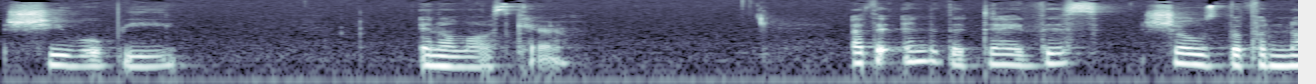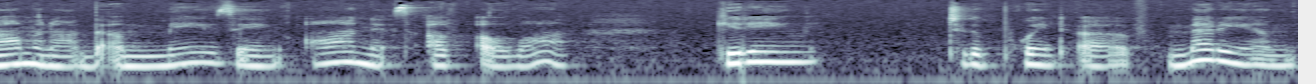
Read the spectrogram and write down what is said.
she will be in Allah's care. At the end of the day, this shows the phenomenon, the amazing honest of Allah getting to the point of Maryam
